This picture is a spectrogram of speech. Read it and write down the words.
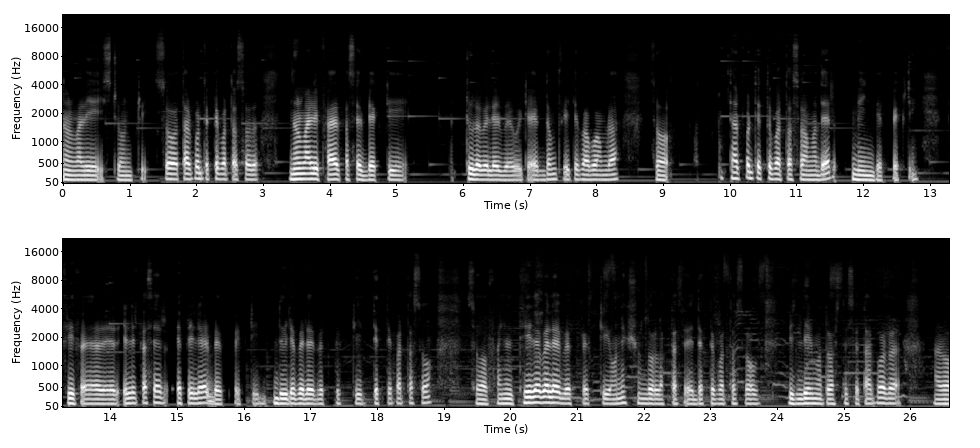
নর্মালি স্টোন ট্রি সো তারপর দেখতে পারতাছো নর্মালি ফায়ার পাসের ব্যাগটি টু লেভেলের ব্যাগ ওইটা একদম ফ্রিতে পাবো আমরা। সো তারপর দেখতে পারতাছো আমাদের মেইন ব্যাকপ্যাকটি ফ্রি ফায়ারের এলিট পাসের এপ্রিলের ব্যাকপ্যাকটি দুই লেভেলের ব্যাকপ্যাকটি দেখতে পারতাছো। সো ফাইনাল থ্রি লেভেলের ব্যাকপ্যাকটি অনেক সুন্দর লাগতেছে, দেখতে পারতাছো। বিজলির মতো আসতেছে। তারপর আরও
